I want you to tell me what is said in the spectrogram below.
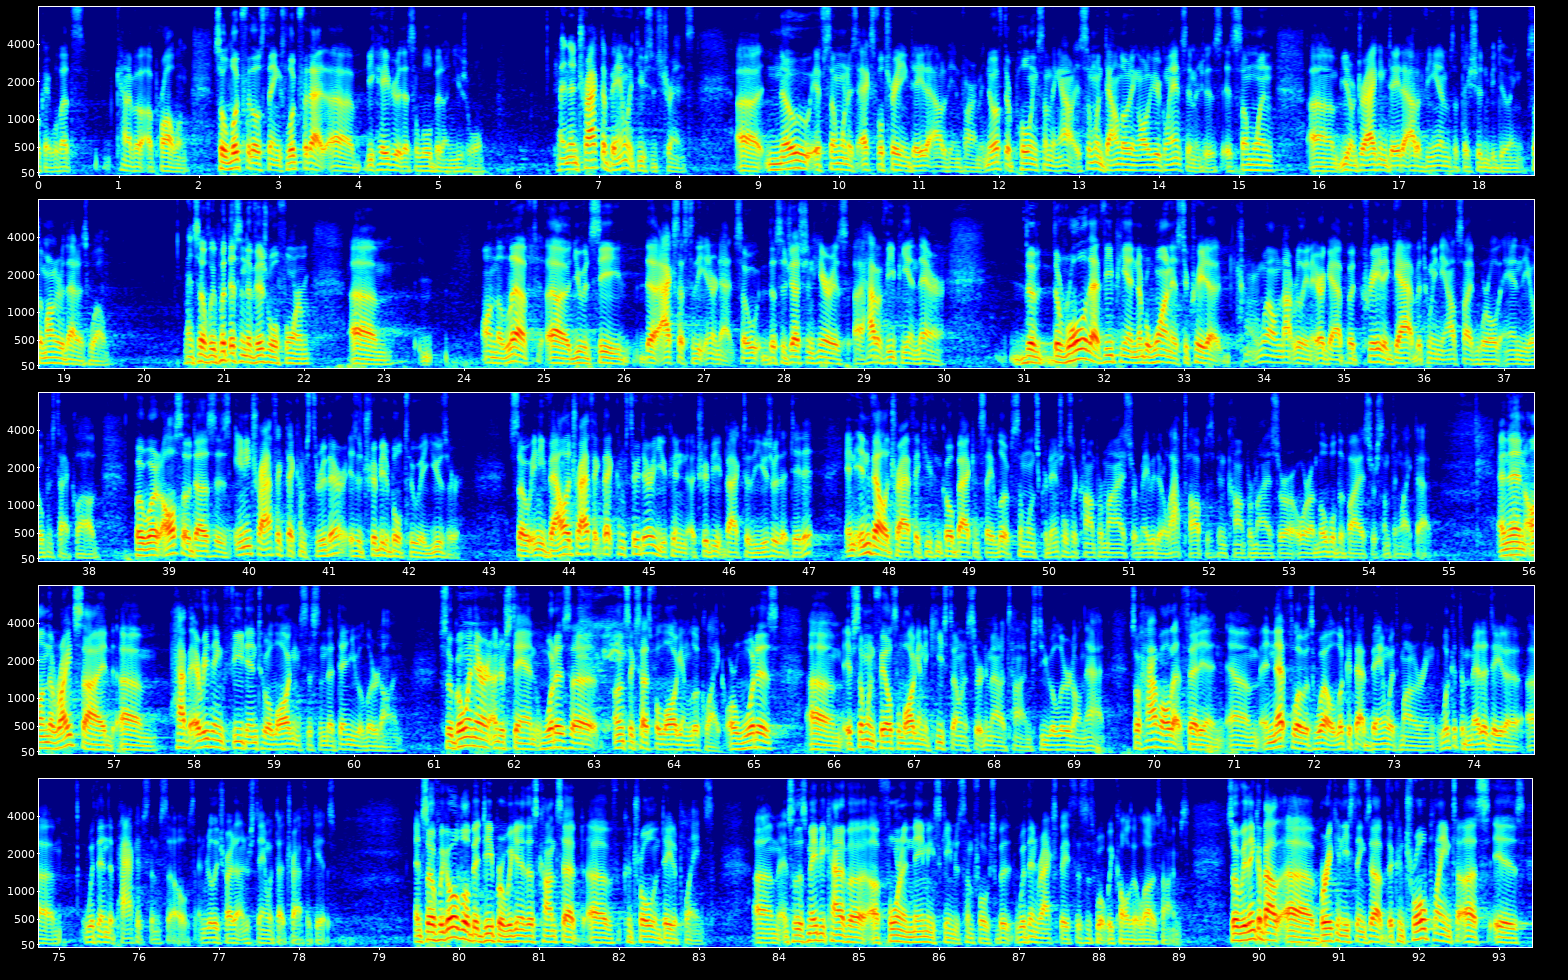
Okay, well that's kind of a, a problem. So look for those things. Look for that uh, behavior that's a little bit unusual. And then track the bandwidth usage trends. Uh, know if someone is exfiltrating data out of the environment. Know if they're pulling something out. Is someone downloading all of your glance images? Is someone um, you know, dragging data out of VMs that they shouldn't be doing? So monitor that as well. And so if we put this in the visual form, um, on the left, uh, you would see the access to the internet. So the suggestion here is uh, have a VPN there. The, the role of that VPN, number one, is to create a, well, not really an air gap, but create a gap between the outside world and the OpenStack cloud. But what it also does is any traffic that comes through there is attributable to a user. So any valid traffic that comes through there, you can attribute back to the user that did it. And invalid traffic, you can go back and say, look, someone's credentials are compromised, or maybe their laptop has been compromised, or, or a mobile device, or something like that. And then on the right side, um, have everything feed into a logging system that then you alert on. So go in there and understand what does an unsuccessful login look like, or what is um, if someone fails to log into Keystone a certain amount of times, do you alert on that? So have all that fed in. Um, and NetFlow as well, look at that bandwidth monitoring, look at the metadata um, within the packets themselves, and really try to understand what that traffic is. And so if we go a little bit deeper, we get into this concept of control and data planes. Um, and so this may be kind of a, a, foreign naming scheme to some folks, but within Rackspace, this is what we call it a lot of times. So if we think about uh, breaking these things up, the control plane to us is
